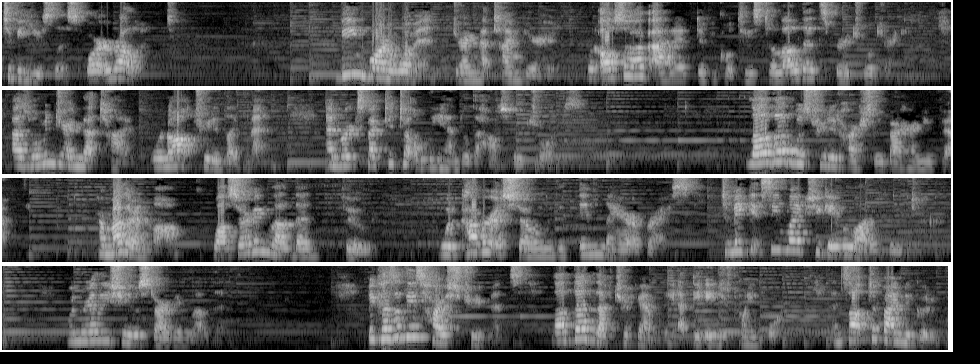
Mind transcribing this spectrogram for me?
to be useless or irrelevant. Being born a woman during that time period would also have added difficulties to Lal Ded's spiritual journey, as women during that time were not treated like men and were expected to only handle the household chores. Lal Ded was treated harshly by her new family. Her mother-in-law, while serving Lal Ded food, would cover a stone with a thin layer of rice to make it seem like she gave a lot of food to her, when really she was starving Lal Ded. Because of these harsh treatments, Lal left her family at the age of 24 and sought to find a guru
